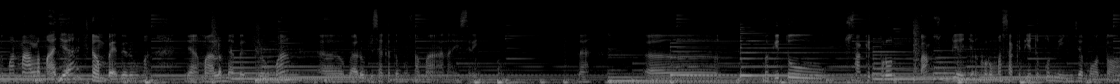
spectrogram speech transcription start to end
cuman malam aja nyampe di rumah ya malam nyampe di rumah uh, baru bisa ketemu sama anak istri. Nah uh, begitu sakit perut langsung diajak ke rumah sakit itu pun minjem motor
